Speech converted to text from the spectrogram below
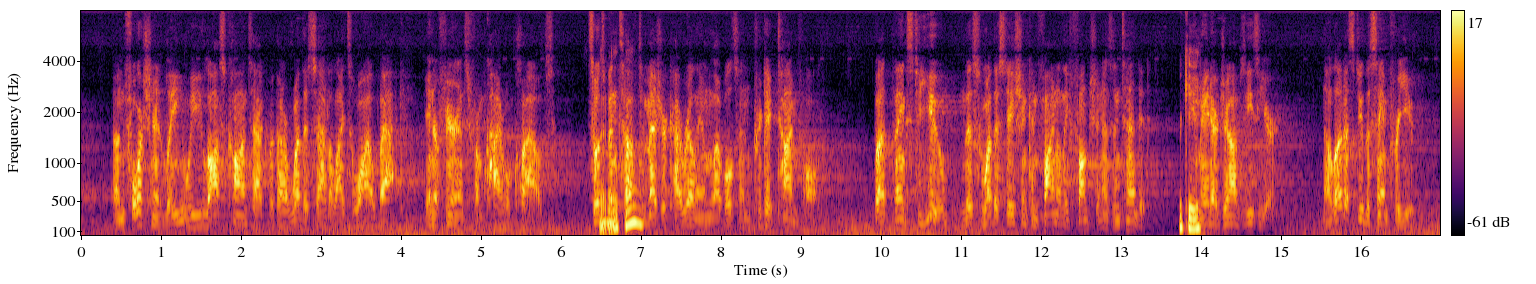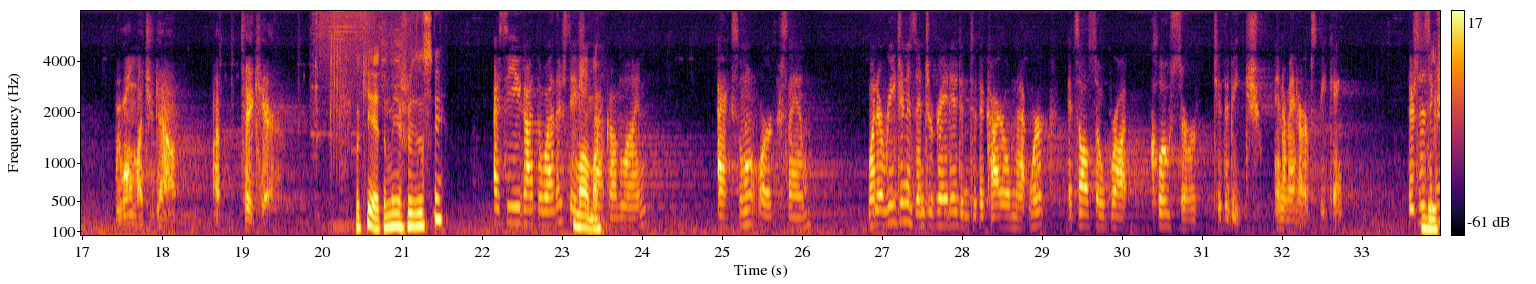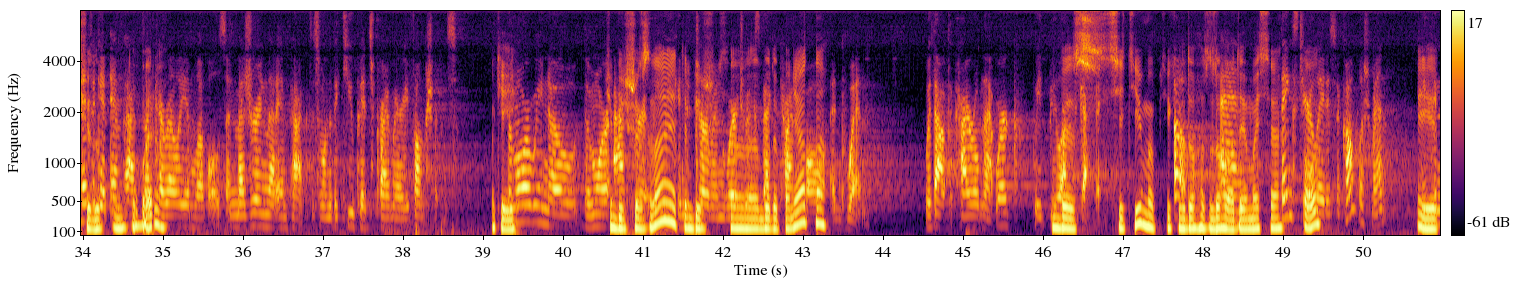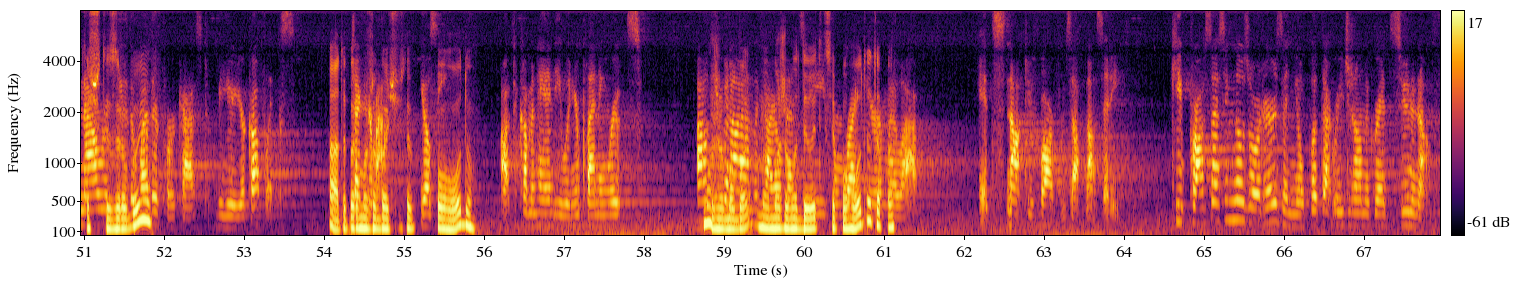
Unfortunately, we lost contact with our weather satellites a while back. Interference from chiral clouds. So it's been tough to measure chiralium levels and predict timefall. But thanks to you, this weather station can finally function as intended. Окей. You made our jobs easier. Now let us do the same for you. We won't let you down. Uh, take care. Окей, а ти мені щось заси? I see you got the weather station Mama. back online. Excellent work, Sam. When a region is integrated into the chiral network, it's also brought closer to the beach, in a manner of speaking. There's a significant impact on chiralium levels, and measuring that impact is one of the Cupid's primary functions. Окей. The more we know, the more Чим більше знає, тим більше буде понятно. timefall and when. Without the chiral network, we'd be Без сіті ми б тільки Oh, здогадуємося. О, І те, що ти зробив. а, тепер можна бачити погоду. Можемо ми можемо дивитися погоду тепер? It's not too far from South Knot City. Keep processing those orders and you'll put that region on the grid soon enough.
